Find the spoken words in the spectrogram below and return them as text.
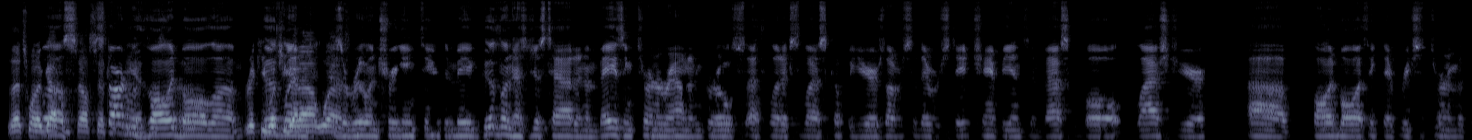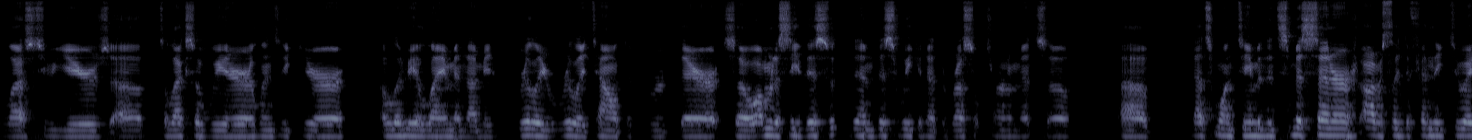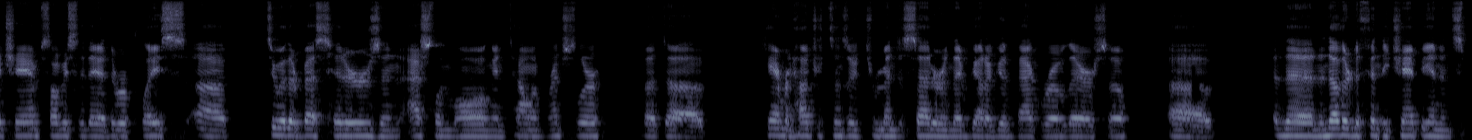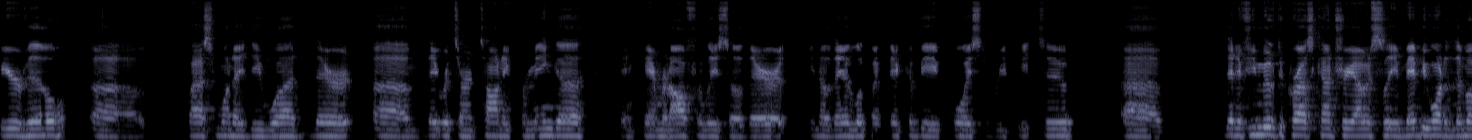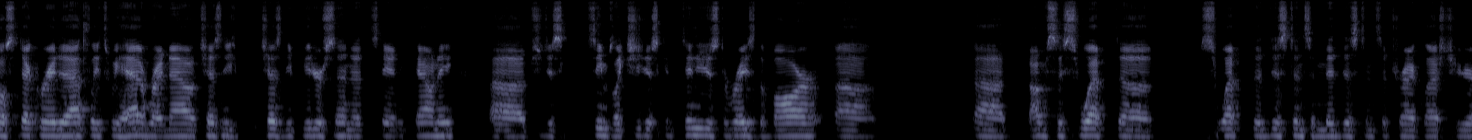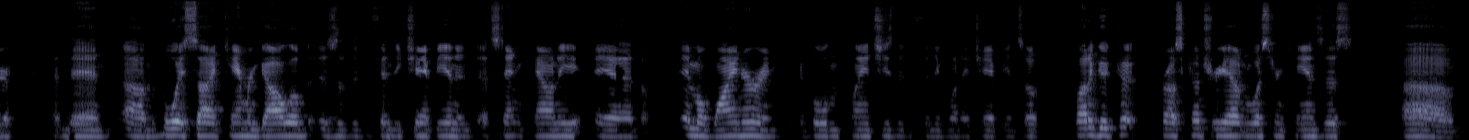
so that's what I well, got from South Central. Starting with volleyball, uh, um, Ricky, Goodland what you got out west? is a real intriguing team to me. Goodland has just had an amazing turnaround in girls athletics the last couple of years. Obviously, they were state champions in basketball last year. Uh, volleyball, I think they've reached the tournament the last two years. Uh, Telexa Weeder, Lindsay Cure, Olivia Lehman. I mean, really, really talented group there. So I'm going to see this them this weekend at the Russell tournament. So uh, that's one team. And then Smith Center, obviously defending 2A champs. Obviously, they had to replace uh, two of their best hitters and Ashlyn Long and Talon Brenchler. But uh, Cameron Hutchinson's a tremendous setter, and they've got a good back row there. So, uh, and then another defending champion in Spearville, uh, Class 1A D1. They're, um, they returned Tawny Kreminga and Cameron Offerly. So they're, you know, they look like they could be poised to repeat too. Uh, then if you move to cross country, obviously maybe one of the most decorated athletes we have right now, Chesney Chesney Peterson at Stanton County. Uh, she just seems like she just continues to raise the bar. Uh, uh, obviously swept uh, swept the distance and mid distance at track last year. And then on the boys' side, Cameron Golub is the defending champion in, at Stanton County, and Emma Weiner and Golden Plain, she's the defending 1A champion. So a lot of good cross country out in western Kansas. Um,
